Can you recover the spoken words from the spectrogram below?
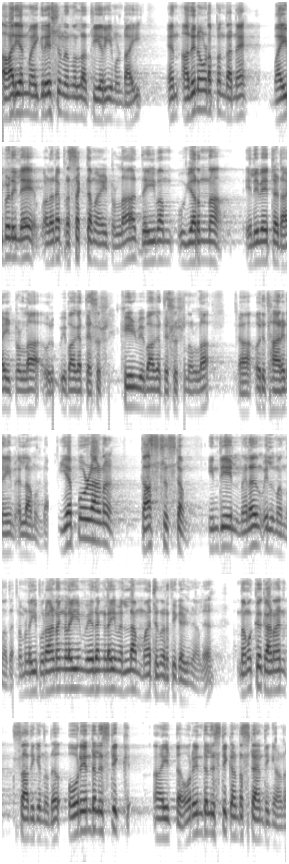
ആര്യൻ മൈഗ്രേഷൻ എന്നുള്ള തിയറിയും ഉണ്ടായി. അതിനോടൊപ്പം തന്നെ ബൈബിളിലെ വളരെ പ്രസക്തമായിട്ടുള്ള ദൈവം ഉയർന്ന എലിവേറ്റഡ് ആയിട്ടുള്ള ഒരു വിഭാഗത്തെ സൃഷ്ടി കീഴ് വിഭാഗത്തെ സൃഷ്ടിന്നുള്ള ഒരു ധാരണയും എല്ലാം ഉണ്ട്. എപ്പോഴാണ് കാസ്റ്റ് സിസ്റ്റം ഇന്ത്യയിൽ നിലവിൽ വന്നത്? നമ്മൾ ഈ പുരാണങ്ങളെയും വേദങ്ങളെയും എല്ലാം മാറ്റി നിർത്തി കഴിഞ്ഞാൽ നമുക്ക് കാണാൻ സാധിക്കുന്നത് ഓറിയന്റലിസ്റ്റിക് ആയിട്ട് ഓറിയന്റലിസ്റ്റിക് അണ്ടർസ്റ്റാൻഡിംഗ് ആണ്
